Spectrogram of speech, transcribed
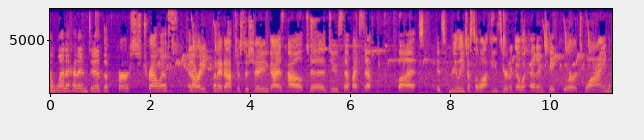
I went ahead and did the first trellis and already put it up just to show you guys how to do step by step but it's really just a lot easier to go ahead and take your twine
